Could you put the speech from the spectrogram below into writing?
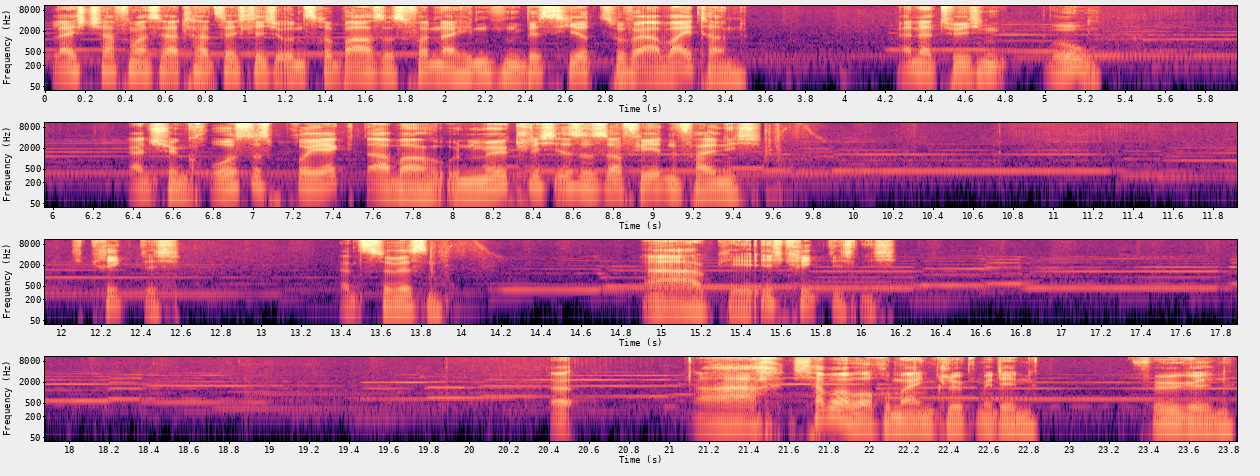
Vielleicht schaffen wir es ja tatsächlich, unsere Basis von da hinten bis hier zu erweitern. Wäre natürlich ein... Wow. Ganz schön großes Projekt, aber unmöglich ist es auf jeden Fall nicht. Ich krieg dich. Kannst du wissen. Ah, okay. Ich krieg dich nicht. Äh. Ach, ich habe aber auch immer ein Glück mit den Vögeln.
